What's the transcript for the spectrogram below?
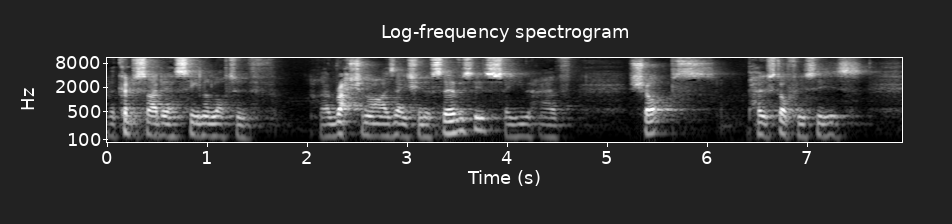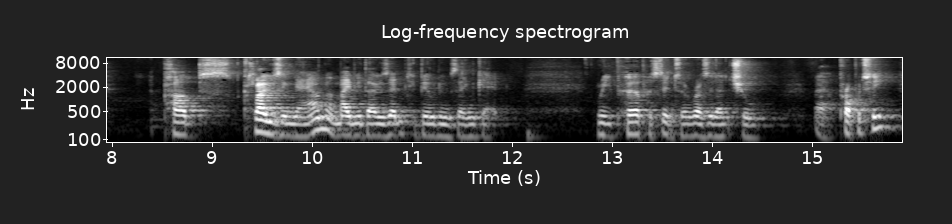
The countryside has seen a lot of uh, rationalisation of services. So you have shops, post offices, pubs closing down, and maybe those empty buildings then get repurposed into a residential uh, property.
